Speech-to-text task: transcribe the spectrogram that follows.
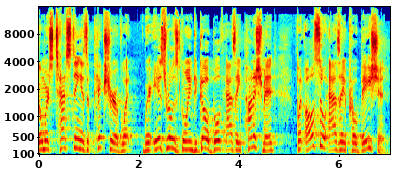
Gomer's testing is a picture of what where Israel is going to go, both as a punishment but also as a probation.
